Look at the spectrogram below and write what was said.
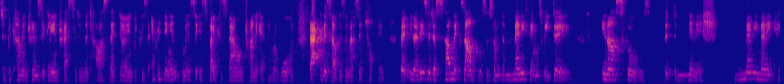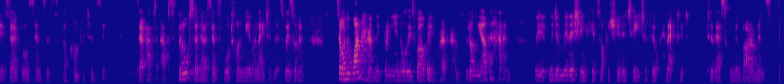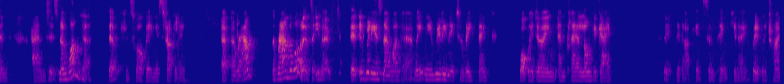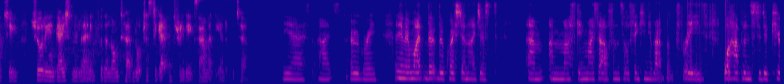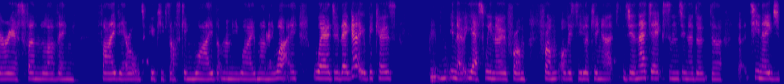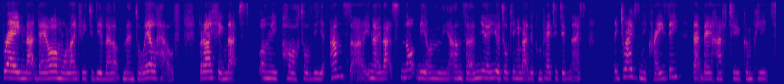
to become intrinsically interested in the task they're doing because everything in them is, is focused now on trying to get the reward. That in itself is a massive topic. But you know, these are just some examples of some of the many things we do in our schools that diminish many, many kids' overall senses of competency. So, abs- abs- but also their sense of autonomy and relatedness. We're sort of, so on the one hand, we bring in all these wellbeing programs, but on the other hand, we, we're diminishing kids' opportunity to feel connected to their school environments. And, and it's no wonder that kids' wellbeing is struggling uh, around around the world. It's, you know, it, it really is no wonder. We, we really need to rethink what we're doing and play a longer game with, with our kids and think, you know, we're, we're trying to surely engage them in learning for the long term, not just to get them through the exam at the end of the term. Yes, I agree. And you know, my the, the question I just um, I'm asking myself and sort of thinking about book three is what happens to the curious, fun-loving five-year-old who keeps asking why, but mummy, why, mummy, why? Where do they go? Because you know yes we know from from obviously looking at genetics and you know the the teenage brain that they are more likely to develop mental ill health. But i think that's only part of the answer. You know that's not the only answer. And you know you're talking about the competitiveness. It drives me crazy that they have to compete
